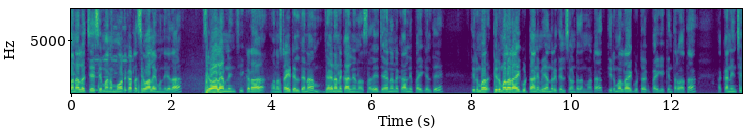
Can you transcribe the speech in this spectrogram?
దొనలు వచ్చేసి మన మోటకట్ల శివాలయం ఉంది కదా? శివాలయం నుంచి ఇక్కడ మనం స్ట్రైట్ వెళ్తేనా జగనన్న కాలనీ అని వస్తుంది. జగనన్న కాలనీ పైకి వెళ్తే తిరుమల తిరుమలరాయి గుట్ట అని మీ అందరికీ తెలిసే ఉంటుంది అనమాట తిరుమలరాయి గుట్ట పైకి ఎక్కిన తర్వాత అక్కడి నుంచి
